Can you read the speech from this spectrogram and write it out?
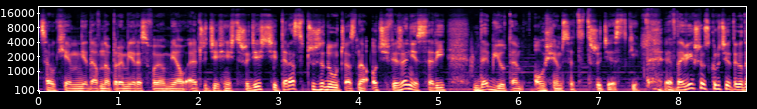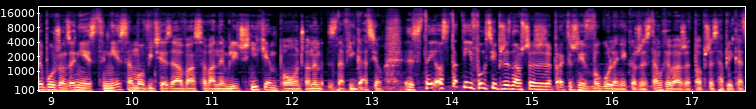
Całkiem niedawno premierę swoją miał Edge 1030. Teraz przyszedł czas na odświeżenie serii debiutem 830. W największym skrócie tego typu urządzenie jest niesamowicie zaawansowanym licznikiem połączonym z nawigacją. Z tej ostatniej funkcji przyznam szczerze, że praktycznie w ogóle nie korzystam, chyba że poprzez aplikację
